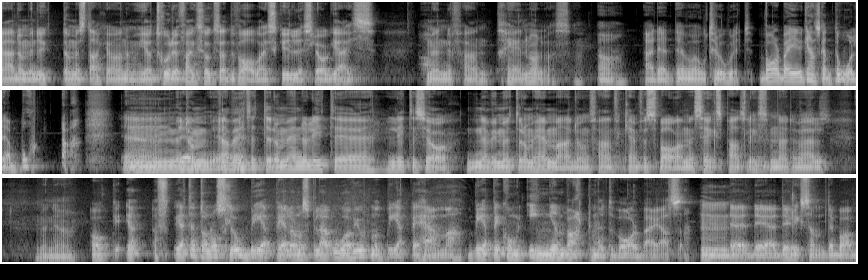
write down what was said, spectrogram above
Ja, de är, dykt, de är starka Värnamo. Jag trodde faktiskt också att Varberg skulle slå Gais. Men det fan 3-0 alltså. Ja, ja det, det var otroligt. Varberg är ju ganska dåliga borta. Eh, Mm, men det- de, jag vet inte, de är ändå lite, lite så. När vi mötte dem hemma, de fan kan försvara med sex pass liksom när det väl... Men ja. Och jag, jag vet inte om de slog BP eller om de spelade oavgjort mot BP hemma. BP kom ingen vart mot Varberg alltså. Det, det, det, är liksom, det är bara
